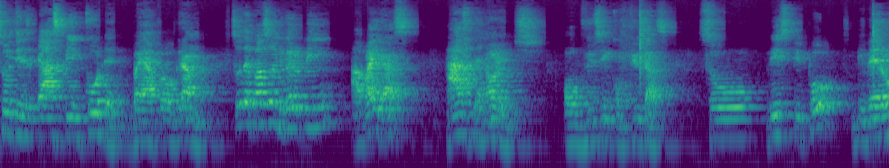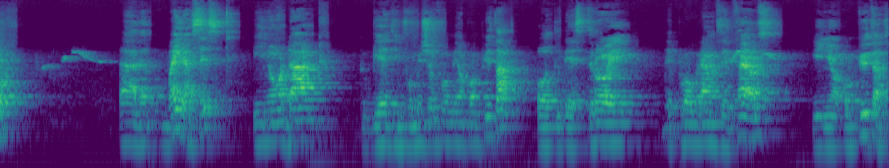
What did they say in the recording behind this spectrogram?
So it, is, it has been coded by a program. So the person developing a virus has the knowledge of using computers. So these people develop uh, the viruses in order to get information from your computer or to destroy the programs and files in your computers.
